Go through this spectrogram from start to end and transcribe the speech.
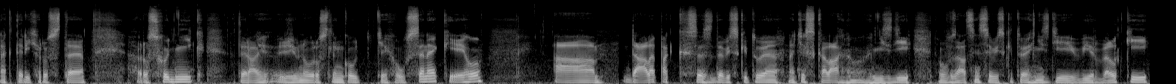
na kterých roste rozchodník, která je živnou rostlinkou těch housenek jeho. A Dále pak se zde vyskytuje na těch skalách nebo hnízdí, nebo vzácně se vyskytuje hnízdí vír velký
